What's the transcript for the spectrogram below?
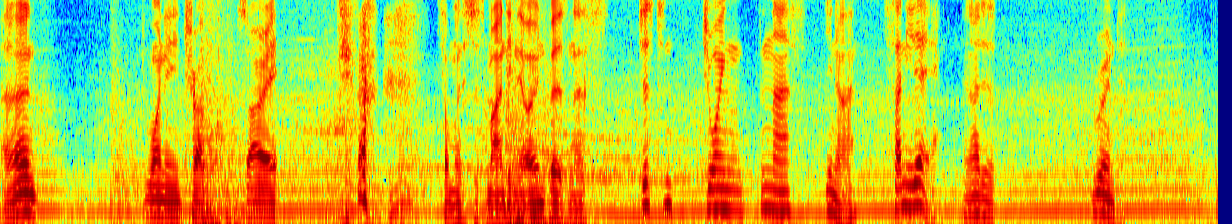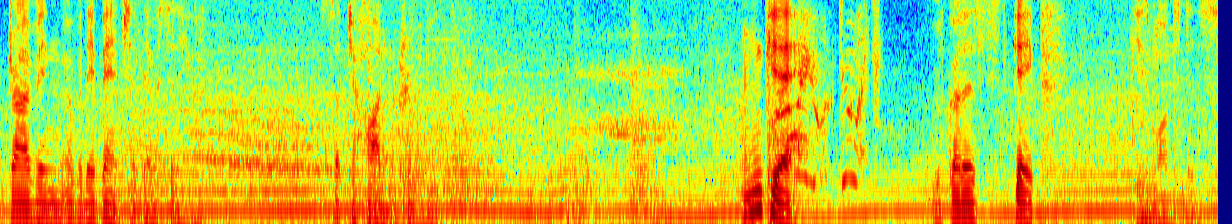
I don't want any trouble. Sorry. Someone's just minding their own business. Just enjoying the nice, you know, sunny day. And I just ruined it. Driving over their bench that they were sitting on. Such a hardened criminal. Okay. We've got to escape these monsters.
